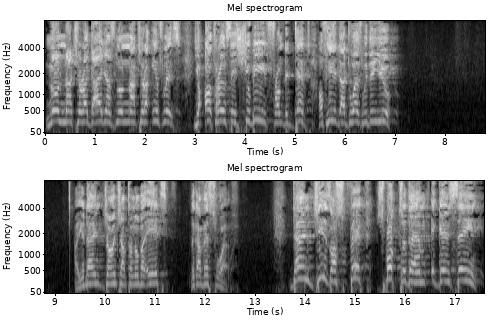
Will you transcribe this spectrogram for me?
No natural guidance, no natural influence. Your utterances should be from the depth of He that dwells within you. Are you there in John chapter number 8? Look at verse 12. Then Jesus spake, spoke to them again saying,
